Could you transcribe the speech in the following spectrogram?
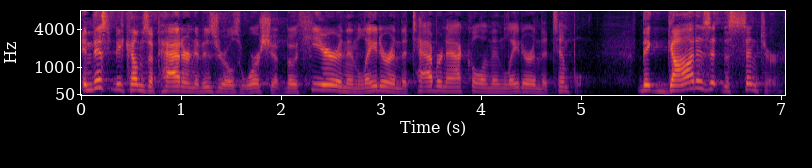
And this becomes a pattern of Israel's worship, both here and then later in the tabernacle and then later in the temple. That God is at the center,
